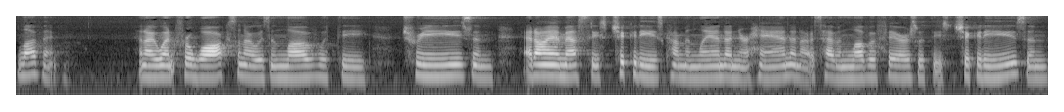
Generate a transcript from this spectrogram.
loving. And I went for walks and I was in love with the trees. And at IMS, these chickadees come and land on your hand. And I was having love affairs with these chickadees. And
